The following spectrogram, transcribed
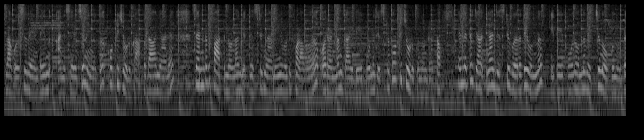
ഫ്ലവേഴ്സ് വേണ്ടതെന്ന് അനുസരിച്ച് നിങ്ങൾക്ക് ഒട്ടിച്ചു കൊടുക്കാം. അപ്പോൾ ദാ ഞാൻ സെന്റർ പാർട്ടിലുള്ള ജസ്റ്റ് ഞാൻ ഈ ഒരു ഫ്ലവർ ഒരെണ്ണം ദാ ഇതേപോലെ ജസ്റ്റ് ഒട്ടിച്ചു കൊടുക്കുന്നുണ്ട് കേട്ടോ. എന്നിട്ട് ഞാൻ- ജസ്റ്റ് വെറുതെ ഒന്ന് ഇതേപോലെ ഒന്ന് വെച്ച് നോക്കുന്നുണ്ട്.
